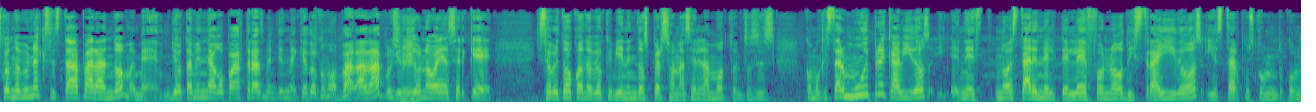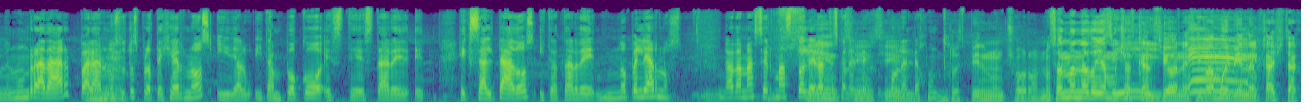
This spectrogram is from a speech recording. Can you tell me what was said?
cuando veo una que se está parando, me- yo también me hago para atrás, ¿me entiendes? Me quedo como parada, porque Sí. digo, no vaya a ser que, y sobre todo cuando veo que vienen dos personas en la moto. Entonces, como que estar muy precavidos, y en est- no estar en el teléfono distraídos y estar pues con, con- en un radar para nosotros protegernos y, de al- y tampoco este estar eh, eh, exaltados y tratar de no pelearnos y nada más ser más tolerantes Sí, con, sí, el de, sí. con el de junto. Respiren un chorro. Nos han mandado ya Sí. muchas canciones y va muy bien el hashtag.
